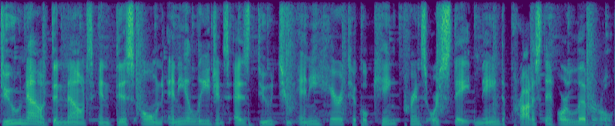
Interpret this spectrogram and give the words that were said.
do now denounce and disown any allegiance as due to any heretical king, prince, or state named Protestant or liberal,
